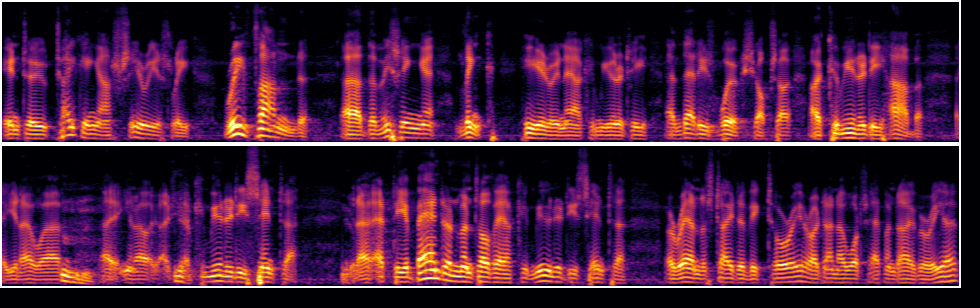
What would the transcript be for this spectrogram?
into taking us seriously, refund uh, the missing link here in our community, and that is workshops, a, a community hub, uh, you know, um, mm. you know, a, yeah. a community centre. Yeah. You know, at the abandonment of our community centre around the state of Victoria, I don't know what's happened over here,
